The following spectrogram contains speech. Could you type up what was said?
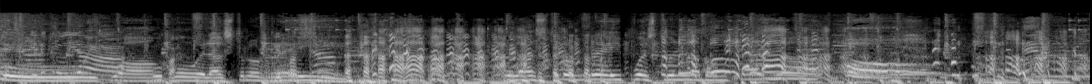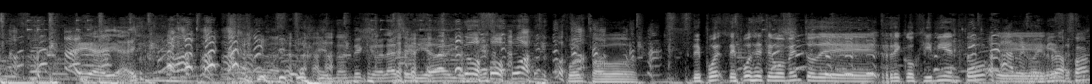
eh, el otro día. Juanjo, el astro ¿Qué rey. el astro rey puesto en la montaña. Oh. Ay, ay, ay. ¿En dónde quedó la seriedad? Dios No, mío? Por favor. Después, después de este momento de recogimiento, Ah, eh, recogimiento. Rafa.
